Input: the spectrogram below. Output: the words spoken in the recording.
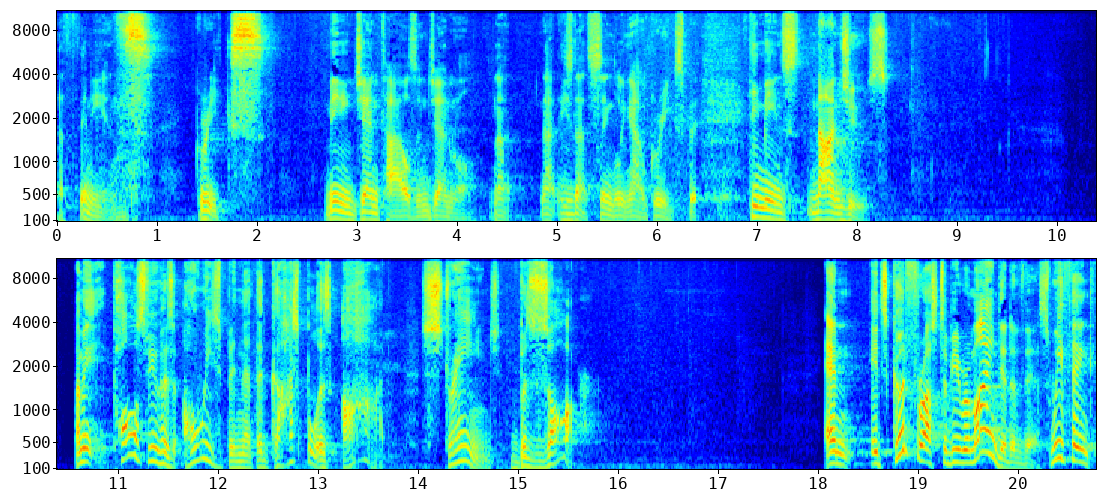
Athenians, Greeks, meaning Gentiles in general. Not, not, he's not singling out Greeks, but he means non Jews. I mean, Paul's view has always been that the gospel is odd, strange, bizarre. And it's good for us to be reminded of this. We think,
